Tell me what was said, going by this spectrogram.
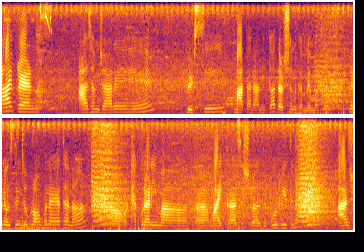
हाय फ्रेंड्स आज हम जा रहे हैं फिर से माता रानी का दर्शन करने। मतलब मैंने उस दिन जो ब्लॉग बनाया था ना ठाकुरानी माँ का मायका ससुराल जो बोल रही थी ना, आज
